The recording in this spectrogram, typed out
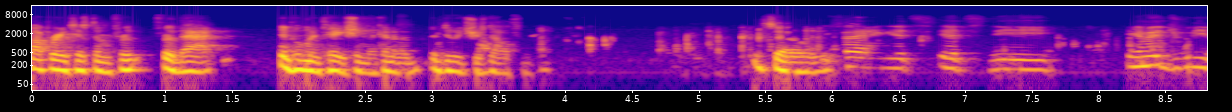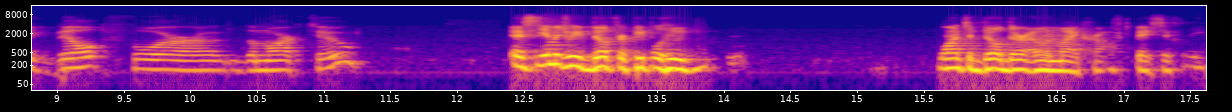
operating system for, for that implementation, the kind of a do-it-yourself thing. So You're saying it's, it's the image we've built for the Mark II? it's the image we've built for people who want to build their own Mycroft, basically,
